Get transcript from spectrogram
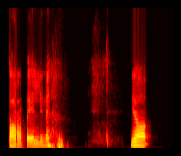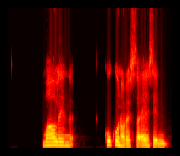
tarpeellinen. Ja mä olin Kukunorissa ensin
